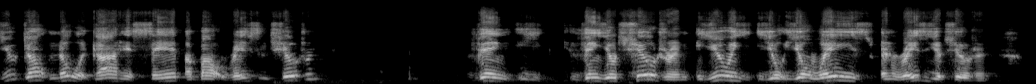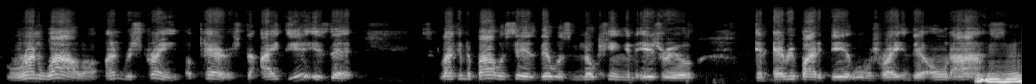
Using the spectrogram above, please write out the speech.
you don't know what God has said about raising children, then then your children, you and your, your ways in raising your children run wild or unrestrained or perish. The idea is that, like in the Bible says, there was no king in Israel and everybody did what was right in their own eyes. Mm-hmm.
